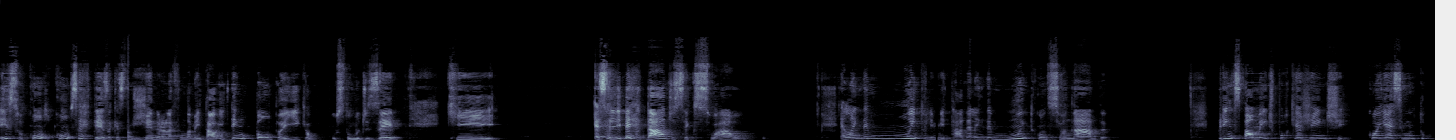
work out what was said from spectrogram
isso, com, com certeza, a questão de gênero é fundamental. E tem um ponto aí que eu costumo dizer que essa liberdade sexual ela ainda é muito limitada, ela ainda é muito condicionada, principalmente porque a gente conhece muito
